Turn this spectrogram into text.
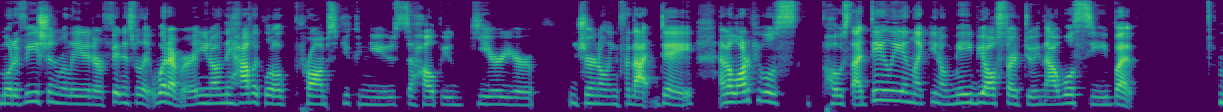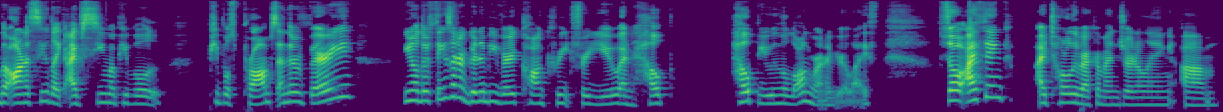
motivation related or fitness related, whatever. You know, and they have like little prompts you can use to help you gear your journaling for that day. And a lot of people post that daily and like, you know, maybe I'll start doing that. We'll see. But but honestly, like I've seen what people people's prompts and they're very you know, they're things that are going to be very concrete for you and help help you in the long run of your life. So I think I totally recommend journaling. Um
